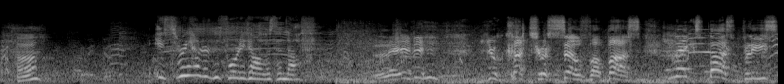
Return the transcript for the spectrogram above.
Huh? Is $340 enough? Lady, you got yourself a bus. Next bus, please.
